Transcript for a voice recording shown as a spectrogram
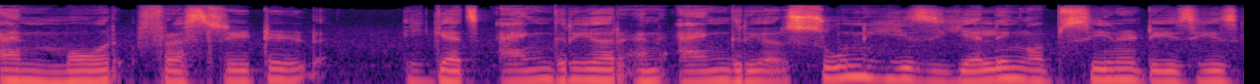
and more frustrated. He gets angrier and angrier. Soon he's yelling obscenities. He's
